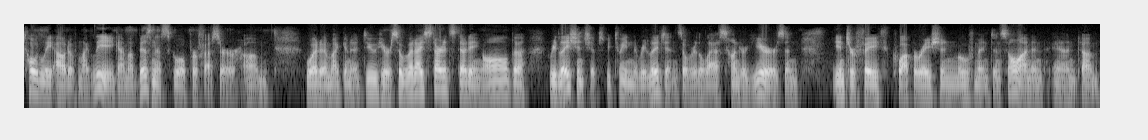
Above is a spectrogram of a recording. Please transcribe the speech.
totally out of my league. I'm a business school professor. Um, what am I going to do here? So, but I started studying all the relationships between the religions over the last hundred years, and interfaith cooperation movement and so on. And and um,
